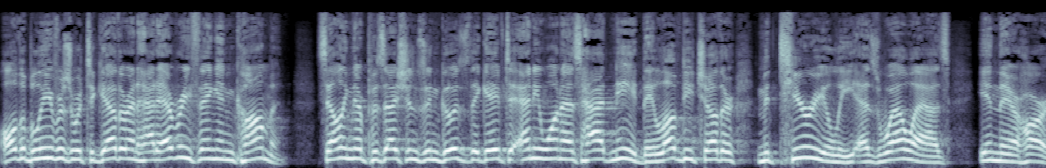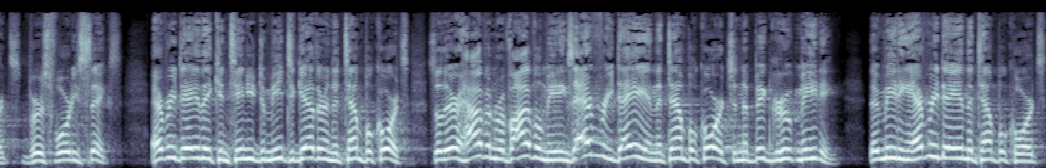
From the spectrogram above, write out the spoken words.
All the believers were together and had everything in common. Selling their possessions and goods they gave to anyone as had need. They loved each other materially as well as in their hearts. Verse 46. Every day they continued to meet together in the temple courts. So they're having revival meetings every day in the temple courts in the big group meeting. They're meeting every day in the temple courts.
